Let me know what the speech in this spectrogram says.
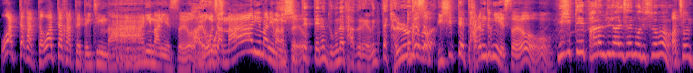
왔다 갔다 왔다 갔다 dating 많이 많이 했어요. 아유, 여자 50 많이 많이 많았어요. 20대 때는 누구나 다 그래요. 근데 딱 그래서 결론적으로 20대 바람둥이 했어요. 20대에 바람둥이 아닌 사람이 어딨어? 아, 전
